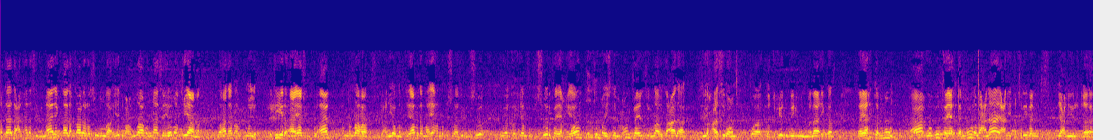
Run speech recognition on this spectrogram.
قتادة عن أنس بن مالك قال قال رسول الله يجمع الله الناس يوم القيامة وهذا كثير آيات في القرآن أن الله يعني يوم القيامة لما يأمر اسرافيل بالسور ينفخ في السور فيحيون ثم يجتمعون فينزل الله تعالى ليحاسبهم وتحيط بهم الملائكة فيهتمون. ها وقول فيهتمون معناه يعني تقريبا يعني آه،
